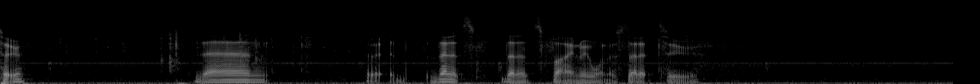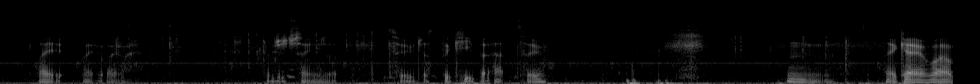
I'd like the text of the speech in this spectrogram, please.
2 then then it's then it's fine. We want to set it to wait wait wait wait. I'll just change it to just to keep it at 2 hmm. Okay well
